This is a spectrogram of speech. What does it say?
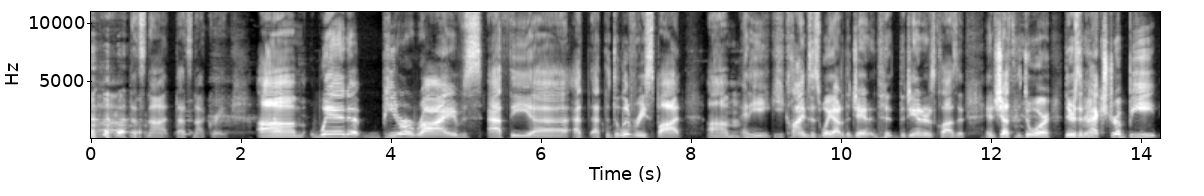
Uh, that's not that's not great. Um, when Peter arrives at the uh, at at the delivery spot, um, and he he climbs his way out of the, jan- the the janitor's closet and shuts the door. There's an extra beat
